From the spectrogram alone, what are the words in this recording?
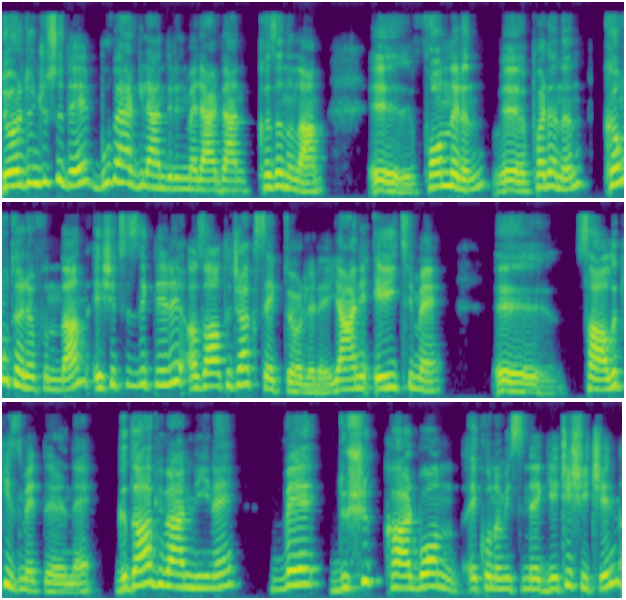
Dördüncüsü de bu vergilendirilmelerden kazanılan e, fonların, e, paranın kamu tarafından eşitsizlikleri azaltacak sektörlere yani eğitime, e, sağlık hizmetlerine, gıda güvenliğine ve düşük karbon ekonomisine geçiş için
